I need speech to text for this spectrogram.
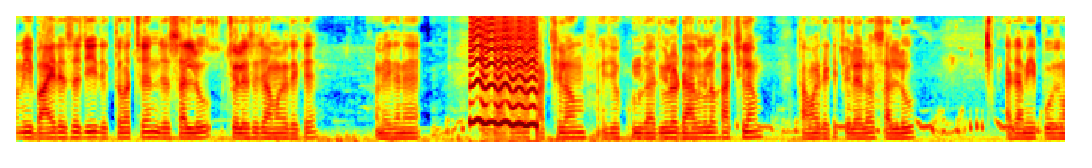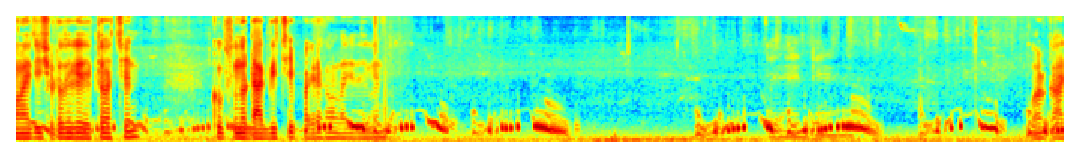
আমি বাইরে এসেছি, দেখতে পাচ্ছেন যে সাল্লু চলে এসেছে আমাকে দেখে। আমি এখানে কাটছিলাম, এই যে কুল গাছগুলো, ডালগুলো কাটছিলাম, তা আমাকে দেখে চলে এলো সাল্লু আগে আমি পোজ বানাইছি ছোট থেকে, দেখতে পাচ্ছেন। খুব সুন্দর ডাক দিচ্ছি, পাখিটা কেমন লাগে দেখবেন। ওর কাজ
